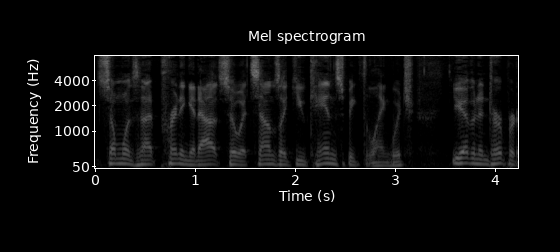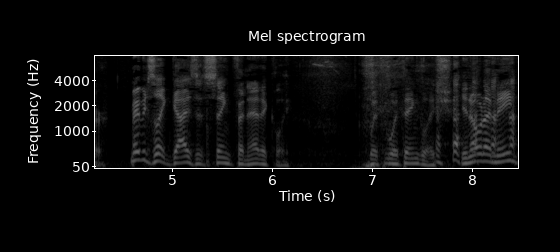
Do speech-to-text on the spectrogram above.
someone's not printing it out so it sounds like you can speak the language. You have an interpreter. Maybe it's like guys that sing phonetically with with English. You know what I mean?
